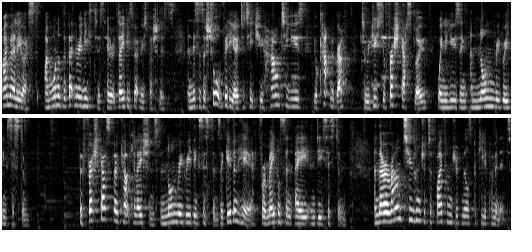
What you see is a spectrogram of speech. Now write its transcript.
I'm Ellie West. I'm one of the veterinary anaesthetists here at Davies Veterinary Specialists, and this is a short video to teach you how to use your capnograph to reduce your fresh gas flow when you're using a non-rebreathing system. The fresh gas flow calculations for non-rebreathing systems are given here for a Mapleson A and D system, and they're around 200 to 500 mils per kilo per minute.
